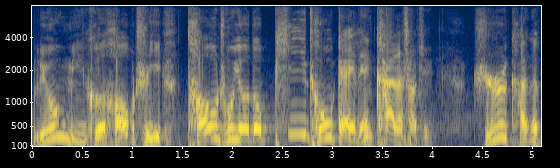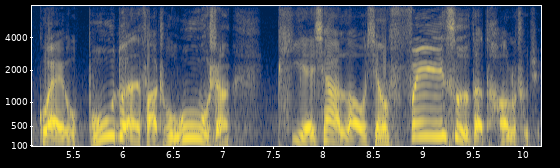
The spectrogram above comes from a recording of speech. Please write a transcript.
刘敏和毫不迟疑，掏出腰刀，劈头盖脸砍了上去，只砍的怪物不断发出呜呜声，撇下老乡，飞似的逃了出去。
